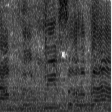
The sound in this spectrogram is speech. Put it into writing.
How could we survive?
